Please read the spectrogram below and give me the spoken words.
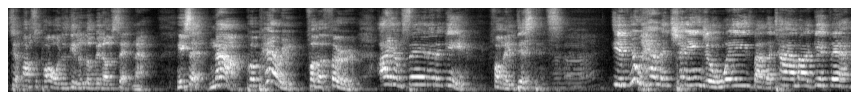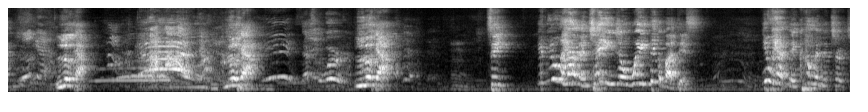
See, Apostle Paul is getting a little bit upset now. He said, Now, preparing for the third, I am saying it again from a distance. If you haven't changed your ways by the time I get there, look out. Look out. That's the word. Look out. See, if you haven't changed your way, think about this. You have been coming to church,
